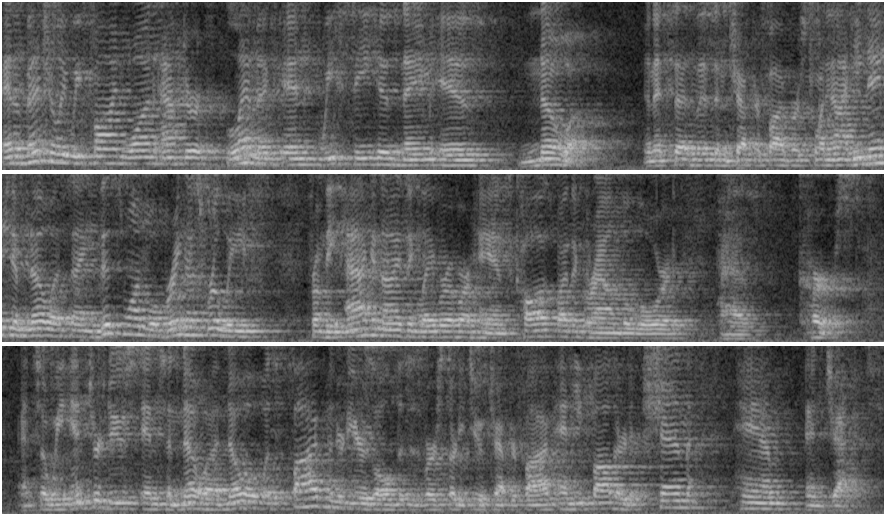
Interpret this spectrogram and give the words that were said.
And eventually we find one after Lamech, and we see his name is Noah. And it says this in chapter 5, verse 29. He named him Noah, saying, This one will bring us relief from the agonizing labor of our hands caused by the ground the Lord has cursed. And so we introduce into Noah. Noah was 500 years old. This is verse 32 of chapter 5. And he fathered Shem, Ham, and Japheth.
